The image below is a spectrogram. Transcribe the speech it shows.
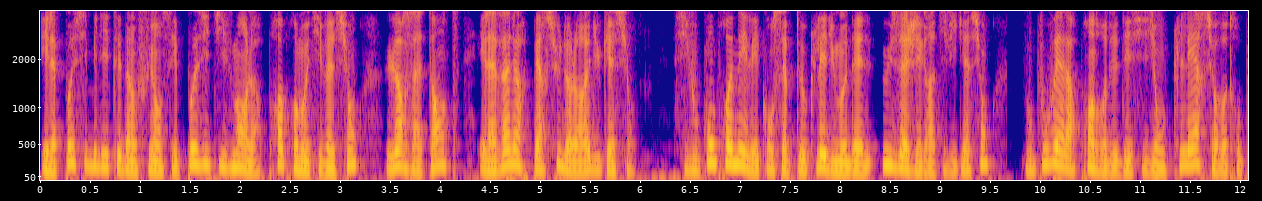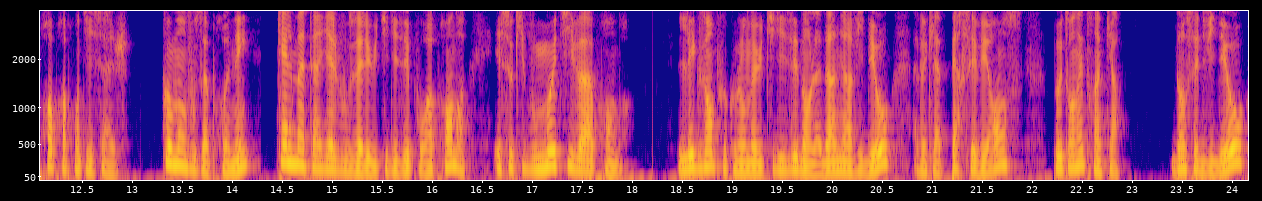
et la possibilité d'influencer positivement leurs propres motivations, leurs attentes et la valeur perçue dans leur éducation. Si vous comprenez les concepts clés du modèle usage et gratification, vous pouvez alors prendre des décisions claires sur votre propre apprentissage. Comment vous apprenez? Quel matériel vous allez utiliser pour apprendre et ce qui vous motive à apprendre? L'exemple que l'on a utilisé dans la dernière vidéo, avec la persévérance, peut en être un cas. Dans cette vidéo,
